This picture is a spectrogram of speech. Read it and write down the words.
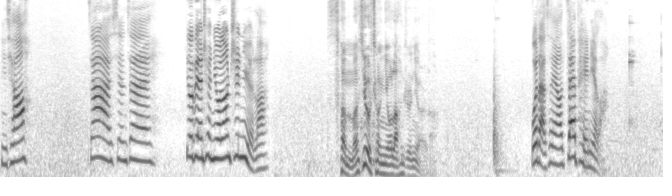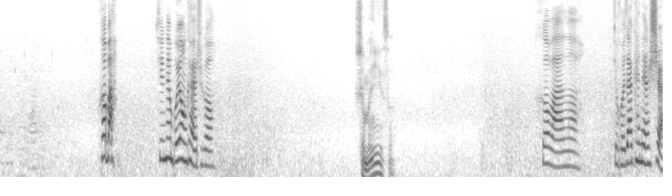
你瞧，咱俩现在。又变成牛郎织女了，怎么就成牛郎织女了？我打算要栽培你了。喝吧，今天不用开车。什么意思？喝完了就回家看电视，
